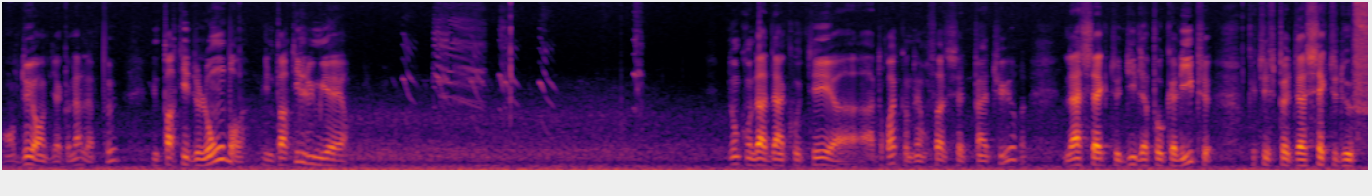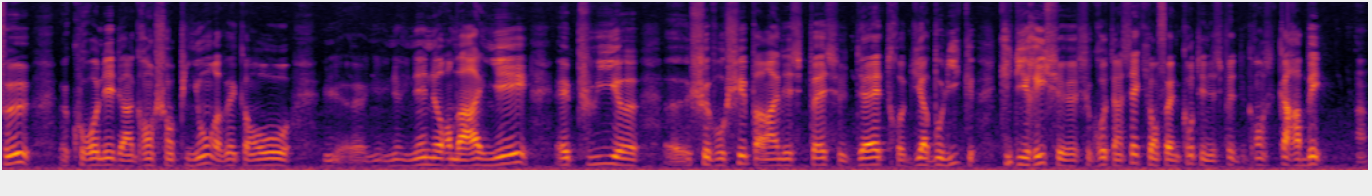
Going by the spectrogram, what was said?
en deux, en diagonale un peu, une partie de l'ombre, une partie de lumière. Donc on a d'un côté à, droite, quand on est en face de cette peinture, l'insecte dit de l'Apocalypse, qui est une espèce d'insecte de feu euh, couronné d'un grand champignon avec en haut une, une énorme araignée et puis euh, euh, chevauché par un espèce d'être diabolique qui dirige ce, ce gros insecte qui en fin de compte est une espèce de grand scarabée. hein.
